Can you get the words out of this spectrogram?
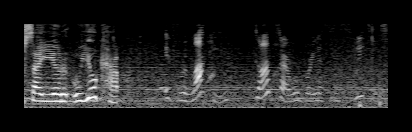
Owo Sayir Uyukap. If we're lucky, Dawnstar will bring us some sweets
